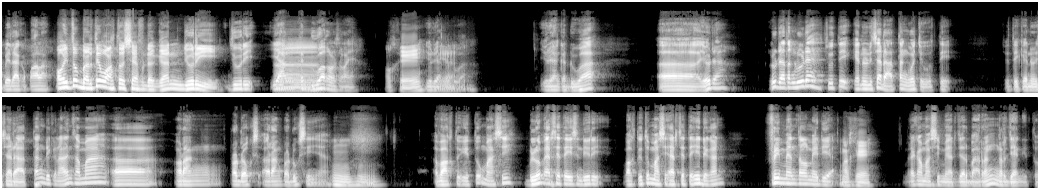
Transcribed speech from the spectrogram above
beda kepala. Oh itu berarti waktu chef Degan juri. Juri yang Ah. kedua kalau salah ya. Oke. Juri yang iya. kedua. Juri yang kedua, eh ya udah, lu datang dulu deh cuti ke Indonesia datang gue cuti. cuti ke Indonesia datang dikenalin sama eh, orang produksi orang produksinya. Mhm. Waktu itu masih belum RCTI sendiri. Waktu itu masih RCTI dengan Fremantle Media. Oke. Mereka masih merger bareng ngerjain itu.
